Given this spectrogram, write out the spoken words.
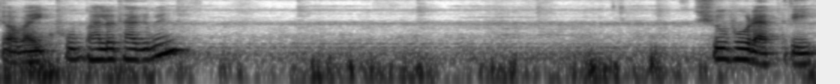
সবাই খুব ভালো থাকবেন। শুভরাত্রি।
